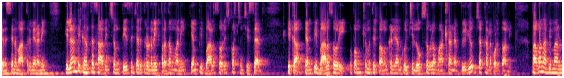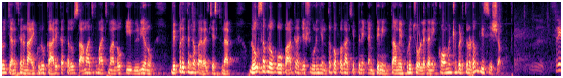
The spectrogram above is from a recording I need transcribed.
జనసేన మాత్రమేనని ఇలాంటి ఘనత సాధించడం దేశ చరిత్రలోనే ప్రథమని ఎంపీ బాలశౌరి స్పష్టం చేశారు. ఇక ఎంపీ బాలశౌరి ఉప ముఖ్యమంత్రి పవన్ కళ్యాణ్ గురించి లోక్సభలో మాట్లాడిన వీడియో చక్కర్లు కొడుతోంది. పవన్ అభిమానులు జనసేన నాయకులు కార్యకర్తలు సామాజిక మాధ్యమాల్లో ఈ వీడియోను విపరీతంగా వైరల్ చేస్తున్నారు. లోక్సభలో ఓ పార్టీ అధ్యక్షుడు గురించి ఎంత గొప్పగా చెప్పిన ఎంపీని తాము ఎప్పుడూ చూడలేదని కామెంట్లు పెడుతుండడం విశేషం. Shri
